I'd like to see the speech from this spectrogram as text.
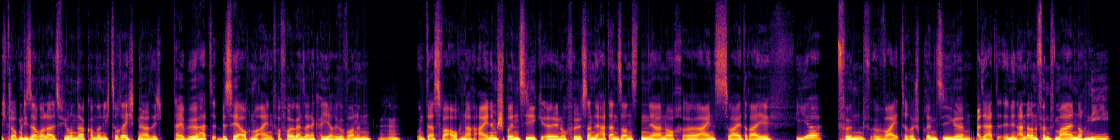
Ich glaube, mit dieser Rolle als Führender kommt er nicht zurecht. Ne? Also ich, Tai Bö hat bisher auch nur einen Verfolger in seiner Karriere gewonnen. Mhm. Und das war auch nach einem Sprintsieg äh, in Hochfilzen. Und er hat ansonsten ja noch äh, eins, zwei, drei, vier, fünf weitere Sprintsiege. Also er hat in den anderen fünf Malen noch nie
